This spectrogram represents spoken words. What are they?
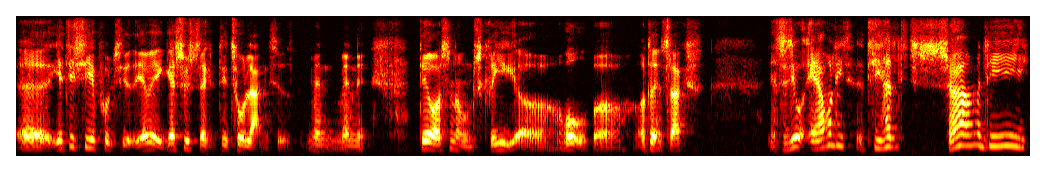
Øh, ja, det siger politiet. Jeg ved ikke, jeg synes, at det tog lang tid. Men, men øh, det er også nogle skrig og råb og, og den slags. Altså, det er jo ærgerligt. De har sørme lige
